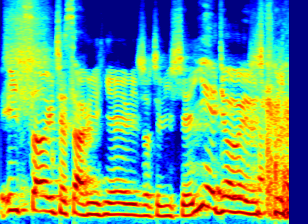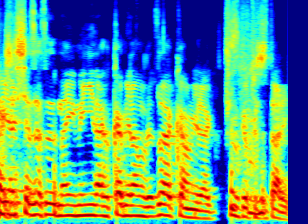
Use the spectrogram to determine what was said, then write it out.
I co? I czasami Michniewicz oczywiście jedzie obejrzeć Ja koleżkę. siedzę na imieninach Kamila, mówię, za Kamila, wszystko przeczytali.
